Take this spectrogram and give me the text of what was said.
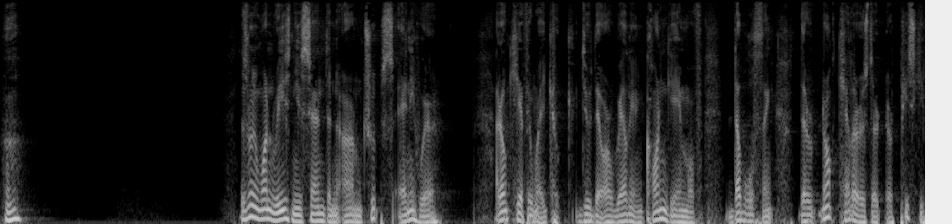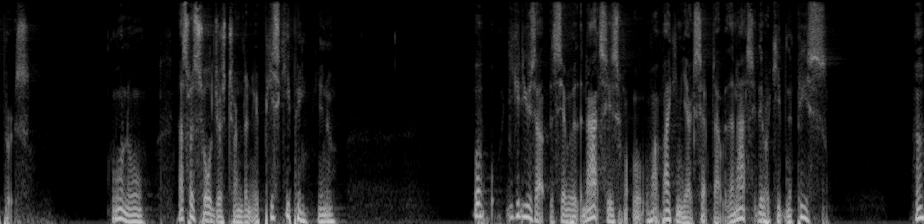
Huh? There's only one reason you send in armed troops anywhere I don't care if they want to do the Orwellian con game of double think. They're not killers, they're, they're peacekeepers. Oh no. That's what soldiers turned into peacekeeping, you know. Well, you could use that the same with the Nazis. Why can you accept that with the Nazis? They were keeping the peace. Huh?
